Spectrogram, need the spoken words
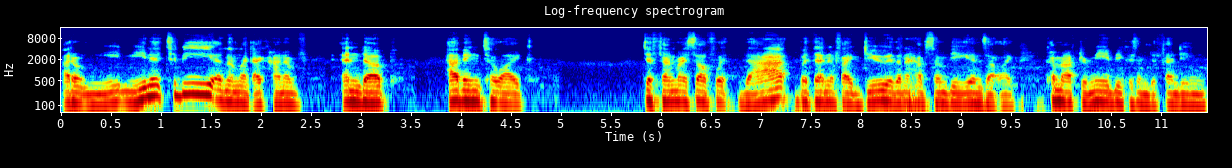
I don't need mean it to be, and then like I kind of end up having to like defend myself with that. But then if I do, then I have some vegans that like come after me because I'm defending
